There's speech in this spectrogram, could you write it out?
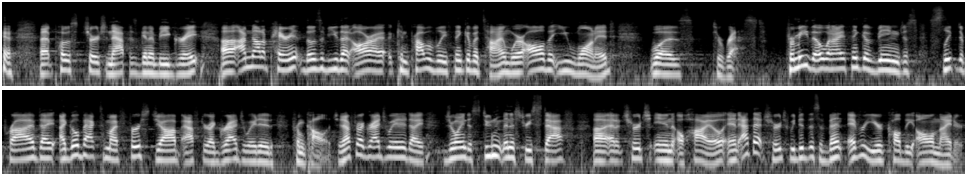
that post church nap is going to be great. Uh, I'm not a parent. Those of you that are I can probably think of a time where all that you wanted was to rest. For me, though, when I think of being just sleep deprived, I, I, go back to my first job after I graduated from college. And after I graduated, I joined a student ministry staff uh, at a church in Ohio. And at that church, we did this event every year called the All Nighter.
